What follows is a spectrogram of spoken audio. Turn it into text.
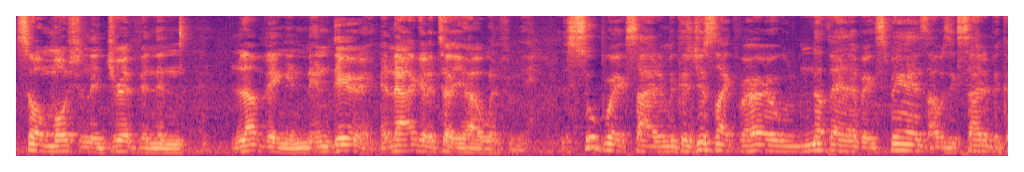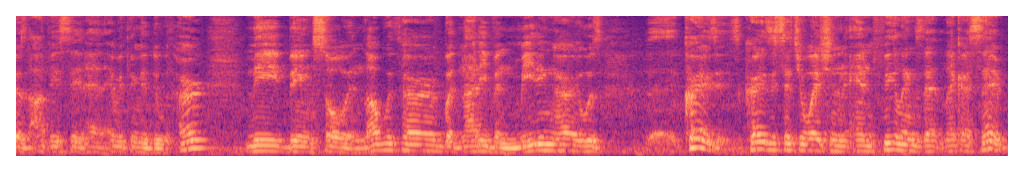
so emotionally driven and loving and endearing. And now I gotta tell you how it went for me. Super exciting because just like for her, nothing I had ever experienced. I was excited because obviously it had everything to do with her, me being so in love with her, but not even meeting her. It was uh, crazy. It's a crazy situation and feelings that, like I said,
